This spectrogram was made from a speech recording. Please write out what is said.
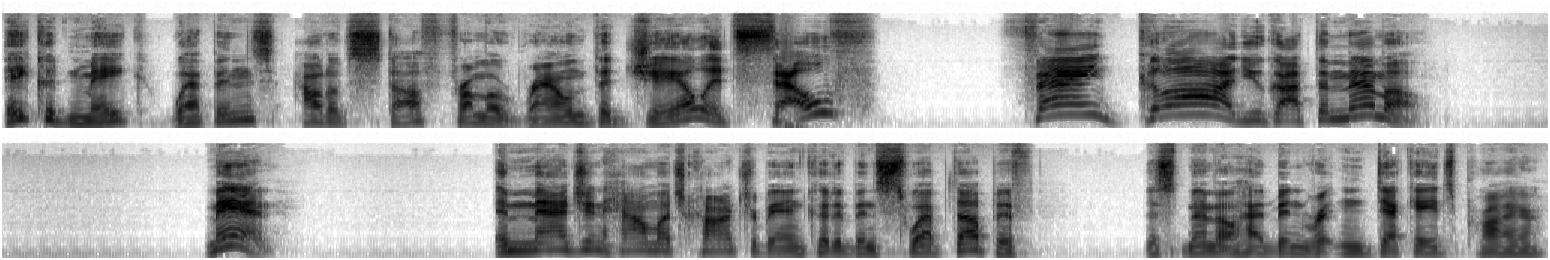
they could make weapons out of stuff from around the jail itself? Thank God you got the memo. Man, imagine how much contraband could have been swept up if this memo had been written decades prior.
